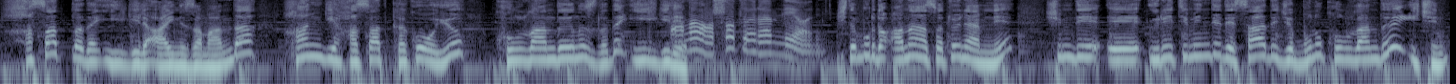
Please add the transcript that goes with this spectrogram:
hasatla da ilgili aynı zamanda hangi hasat kakaoyu kullandığınızla da ilgili. Ana hasat önemli yani. İşte burada ana hasat önemli. Şimdi e, üretiminde de sadece bunu kullandığı için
